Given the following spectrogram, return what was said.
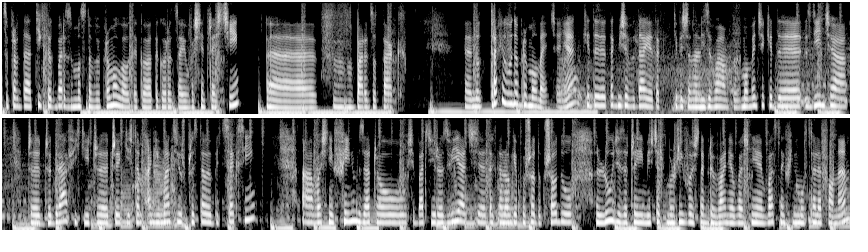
Co prawda, TikTok bardzo mocno wypromował tego, tego rodzaju właśnie treści. W bardzo tak no, trafił w dobrym momencie, nie? Kiedy, tak mi się wydaje, tak kiedyś analizowałam to, w momencie, kiedy zdjęcia, czy, czy grafiki, czy, czy jakieś tam animacje już przestały być sexy, a właśnie film zaczął się bardziej rozwijać, technologia poszła do przodu, ludzie zaczęli mieć też możliwość nagrywania właśnie własnych filmów telefonem,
